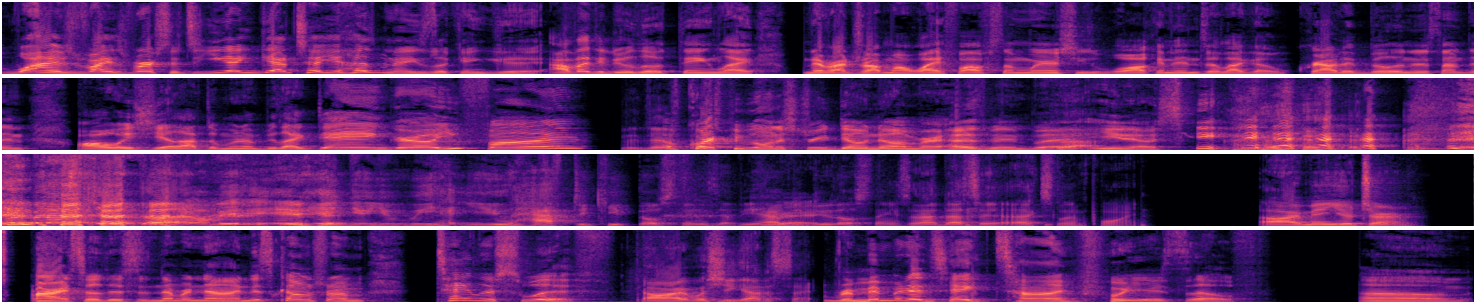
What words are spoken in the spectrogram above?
Wives, vice versa. So, you, you gotta tell your husband that he's looking good. I like to do a little thing like whenever I drop my wife off somewhere and she's walking into like a crowded building or something, I always yell out the window, and be like, "Dang girl, you fine." Of course, people on the street don't know I'm her husband, but Right. you know, she. but, that's true, though. I mean, it- it- and you, you, we, you have to keep those things up. You have Right. to do those things. So that, that's an excellent point. All right, man, your turn. All right, so this is number nine. This comes from Taylor Swift. All right, what she got to say? Remember to take time for yourself. Um,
